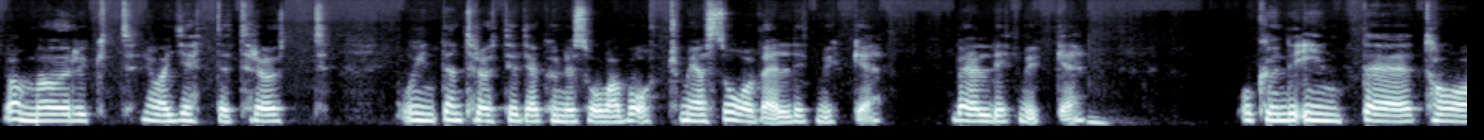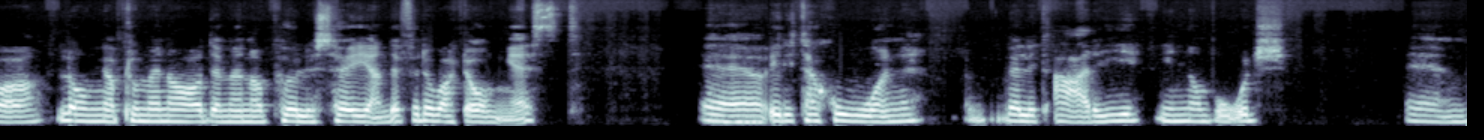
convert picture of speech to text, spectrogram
det var mörkt, jag var jättetrött. Och inte en trötthet jag kunde sova bort, men jag sov väldigt mycket. Väldigt mycket. Mm. Och kunde inte ta långa promenader med något pulshöjande för då var det ångest. Eh, irritation, väldigt arg inombords. Eh,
